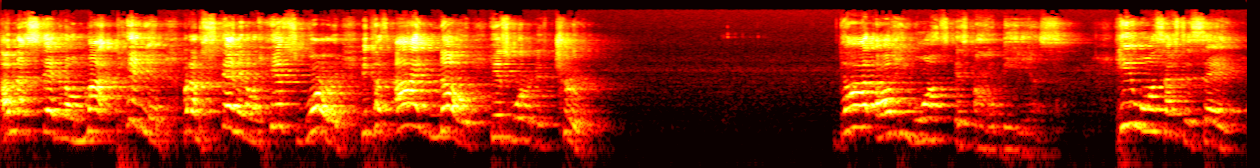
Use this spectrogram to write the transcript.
I'm not standing on my opinion, but I'm standing on his word because I know his word is true. God, all he wants is our obedience. He wants us to say,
